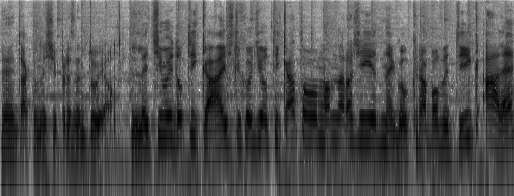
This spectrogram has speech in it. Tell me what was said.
e, tak one się prezentują. Lecimy do Tika, jeśli chodzi o Tika, to mam na razie jednego, krabowy Tik, ale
